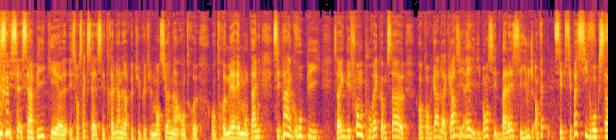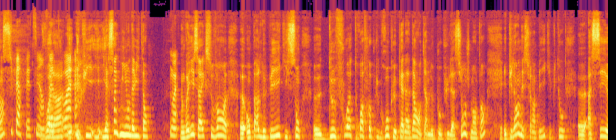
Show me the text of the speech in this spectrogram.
c'est- un pays qui est, euh, et c'est pour ça que c'est très bien d'ailleurs que tu, que tu le mentionnes, hein, entre, entre mer et montagne. C'est pas un gros pays. C'est vrai que des fois on pourrait comme ça, euh, quand on regarde la carte, se dire, Eh, le Liban c'est balèze, c'est huge. En fait, c'est c'est pas si gros que ça. c'est super petit en voilà. fait. Ouais. Et, et puis il y a 5 millions d'habitants. Ouais. Donc vous voyez, c'est vrai que souvent euh, on parle de pays qui sont euh, deux fois, trois fois plus gros que le Canada en termes de population, je m'entends. Et puis là, on est sur un pays qui est plutôt euh, assez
